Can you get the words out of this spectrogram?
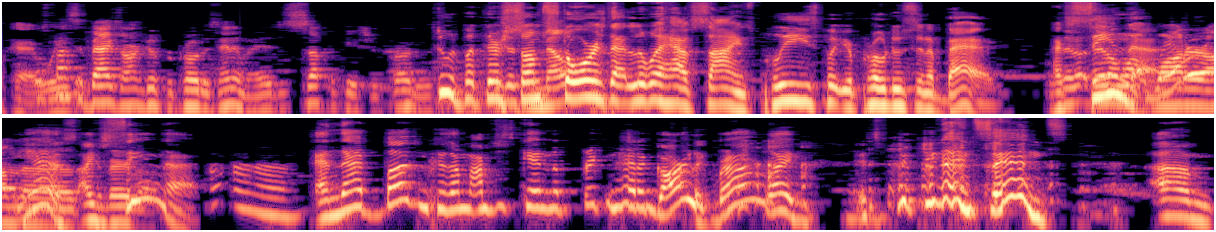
Okay, Those we- plastic bags aren't good for produce anyway. It just suffocates your produce. dude, but there's some melt- stores that literally have signs. Please put your produce in a bag. I've They don't- they seen don't want that. Water on the Yes, I've seen belt. that. And that bugs me because I'm I'm just getting a freaking head of garlic, bro. Like it's fifty nine cents. Um,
